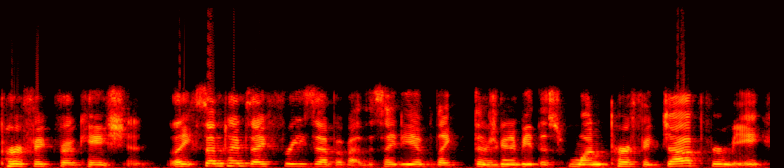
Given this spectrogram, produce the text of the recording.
perfect vocation. Like sometimes I freeze up about this idea of like there's going to be this one perfect job for me.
